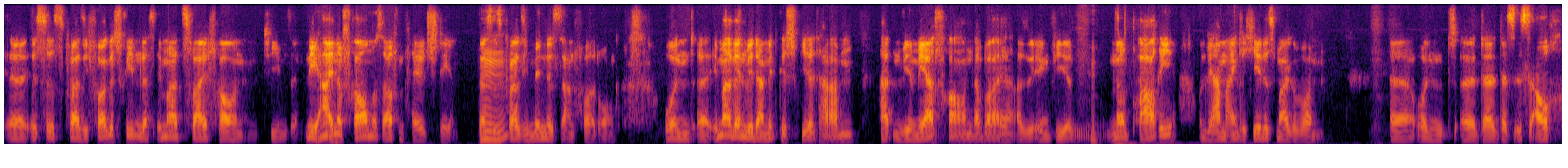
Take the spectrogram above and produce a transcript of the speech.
äh, ist es quasi vorgeschrieben, dass immer zwei Frauen im Team sind. Nee, mhm. eine Frau muss auf dem Feld stehen. Das mhm. ist quasi Mindestanforderung. Und äh, immer wenn wir da mitgespielt haben, hatten wir mehr Frauen dabei, also irgendwie ne, Pari. Und wir haben eigentlich jedes Mal gewonnen. Äh, und äh, da, das ist auch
